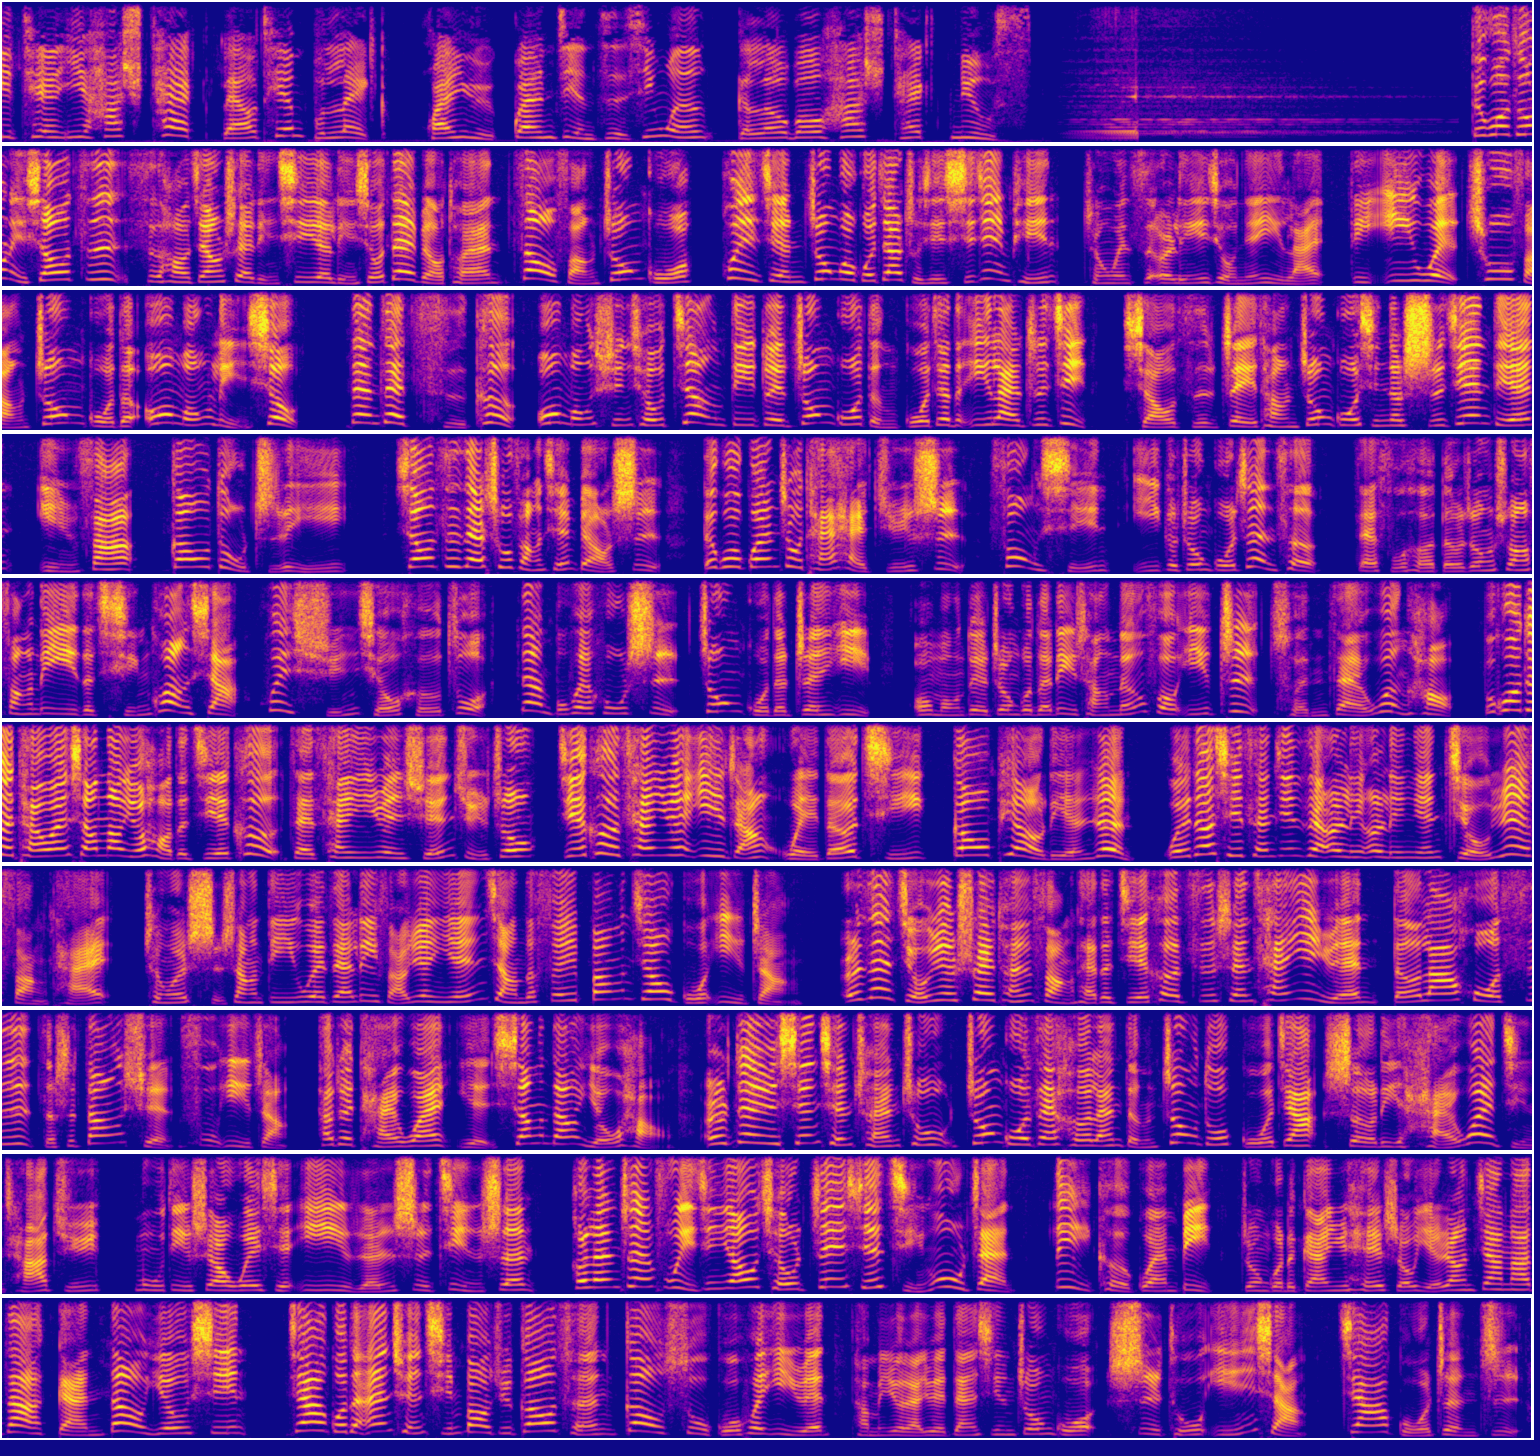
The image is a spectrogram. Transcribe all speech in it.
一天一 hashtag 聊天不累，寰宇关键字新闻 global hashtag news。德国总理肖兹四号将率领企业领袖代表团造访中国，会见中国国家主席习近平，成为自二零一九年以来第一位出访中国的欧盟领袖。但在此刻，欧盟寻求降低对中国等国家的依赖之际，肖兹这一趟中国行的时间点引发高度质疑。肖兹在出访前表示，德国关注台海局势，奉行一个中国政策，在符合德中双方利益的情况下，会寻求合作，但不会忽视中国的争议。欧盟对中国的立场能否一致存在问号。不过，对台湾相当友好的捷克，在参议院选举中，捷克参议院议长韦德奇高票连任。韦德奇曾经在二零二零年九月访台，成为史上第一位在立法院演讲的非邦交国议长。而在九月率团访台的捷克资深参议员德拉霍斯，则是当选副议长。他对台湾也相当友好。而对于先前传出中国在荷兰等众多国家设立海外警察局，目的是要威胁异议人士晋升，荷兰政府已经要求这些警务站立刻关闭。中国的干预黑手也让加拿大感到忧心。加国的安全情报局高层告诉国会议员，他们越来越担心中国试图影响加国政治。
